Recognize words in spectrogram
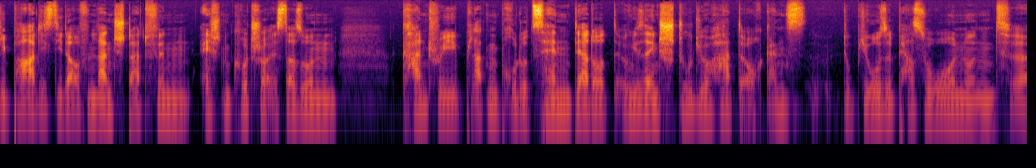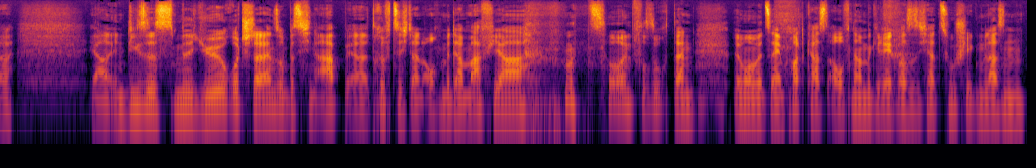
die Partys, die da auf dem Land stattfinden. Ashton Kutscher ist da so ein Country-Plattenproduzent, der dort irgendwie sein Studio hat, auch ganz dubiose Person und äh, ja, in dieses Milieu rutscht er dann so ein bisschen ab. Er trifft sich dann auch mit der Mafia und so und versucht dann immer mit seinem Podcast-Aufnahmegerät, was er sich hat zuschicken lassen,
